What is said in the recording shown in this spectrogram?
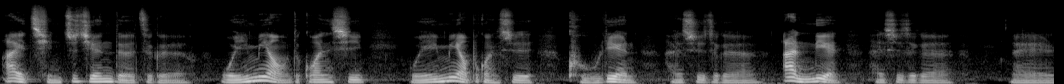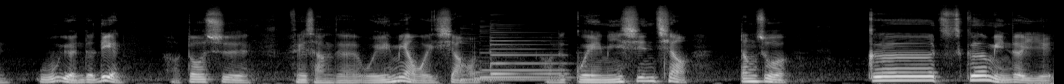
爱情之间的这个微妙的关系，微妙，不管是苦恋还是这个暗恋，还是这个呃无缘的恋，啊，都是非常的惟妙惟肖。好，那鬼迷心窍，当做。歌歌名的也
